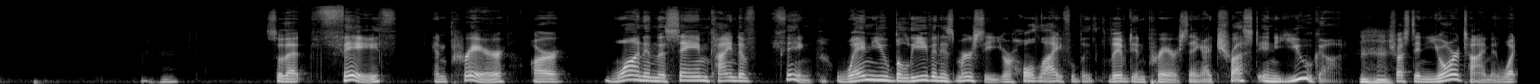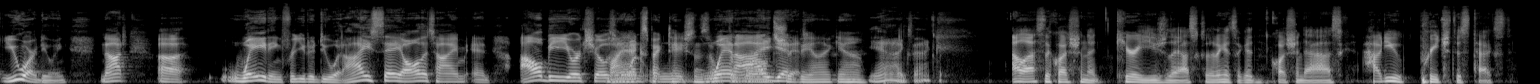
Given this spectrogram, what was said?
So that faith and prayer are one and the same kind of thing. When you believe in his mercy, your whole life will be lived in prayer, saying, I trust in you, God. Trust in your time and what you are doing, not uh, waiting for you to do what I say all the time and I'll be your chosen My one expectations of when what the world I get should it. be like. Yeah. yeah, exactly. I'll ask the question that Kiri usually asks. I think it's a good question to ask. How do you preach this text?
